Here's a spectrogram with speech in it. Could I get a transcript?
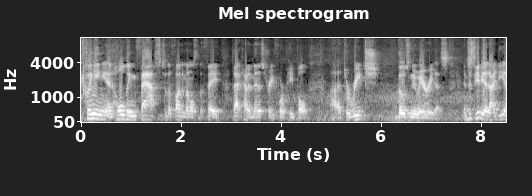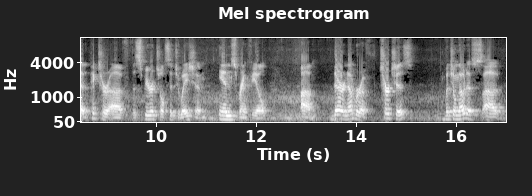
clinging and holding fast to the fundamentals of the faith. That kind of ministry for people uh, to reach those new areas. And just to give you an idea, the picture of the spiritual situation in Springfield, um, there are a number of churches, but you'll notice, uh,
